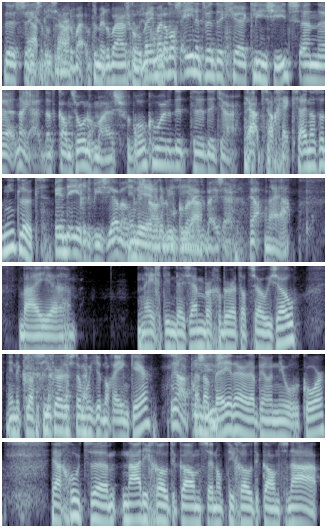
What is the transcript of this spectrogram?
dus Ja, ik zat op de, middelbare, op de middelbare school. Nee, maar dat was 21 eh, clean sheets. En eh, nou ja, dat kan zo nog maar eens verbroken worden dit, dit jaar. ja, het zou gek zijn als dat niet lukt. In de eredivisie, hè, wel In de verstaan, dat moet ik Eredivisie, er wel ja. even bij zeggen. Ja. Nou ja, bij, eh, 19 december gebeurt dat sowieso in de klassieker. dus dan moet je het nog één keer. Ja, precies. En dan ben je er, dan heb je een nieuw record. Ja, goed, eh, na die grote kans en op die grote kans na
